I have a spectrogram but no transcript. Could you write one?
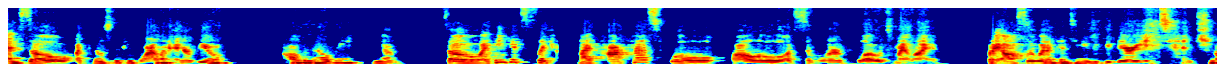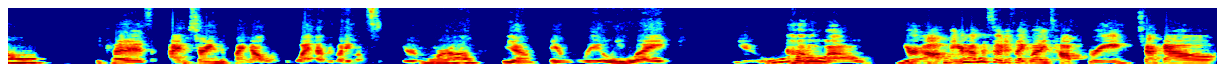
And so like, those are the people I want to interview. I want them to help me. Yeah. So I think it's like my podcast will follow a similar flow to my life. But I also want to continue to be very intentional because I'm starting to find out what everybody wants to hear more of. Yeah. They really like you. Oh wow. Your your episode is like my top three. Check out.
